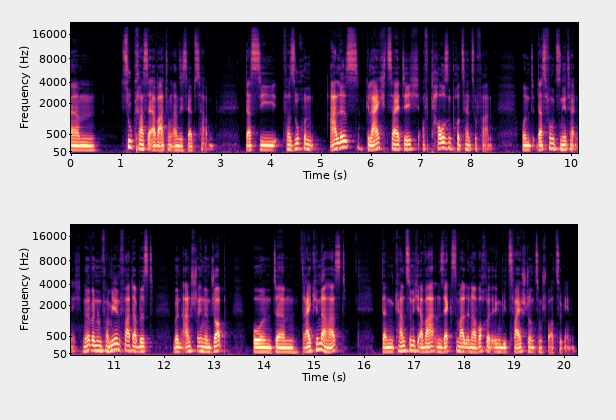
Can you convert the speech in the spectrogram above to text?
ähm, zu krasse Erwartungen an sich selbst haben. Dass sie versuchen, alles gleichzeitig auf 1000 Prozent zu fahren. Und das funktioniert halt nicht. Ne? Wenn du ein Familienvater bist mit einem anstrengenden Job und ähm, drei Kinder hast, dann kannst du nicht erwarten, sechsmal in der Woche irgendwie zwei Stunden zum Sport zu gehen.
